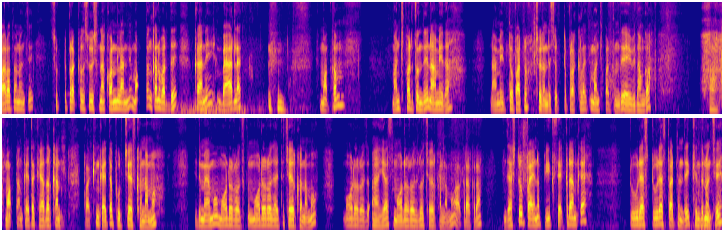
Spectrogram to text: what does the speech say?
పర్వతం నుంచి చుట్టుప్రక్కల చూసిన కొండలన్నీ మొత్తం కనబడుద్ది కానీ బ్యాడ్ లక్ మొత్తం మంచు పడుతుంది నా మీద. నా మీదతో పాటు చూడండి చుట్టుప్రక్కల అయితే మంచు పడుతుంది ఏ విధంగా. మొత్తానికైతే కేదార్ఖాన్ ట్రెక్కింగ్ అయితే పూర్తి చేసుకున్నాము. ఇది మేము మూడో రోజుకి మూడో రోజు అయితే చేరుకున్నాము. మూడో రోజు ఎస్ మూడో రోజులో చేరుకున్నాము అక్కడక్కడ. జస్ట్ పైన పీక్స్ ఎక్కడానికే టూ డేస్ టూ డేస్ పట్టింది కింద నుంచి.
